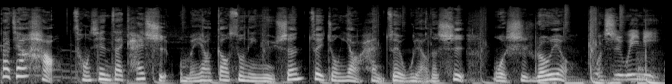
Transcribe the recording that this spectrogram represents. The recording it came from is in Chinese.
大家好，从现在开始，我们要告诉你女生最重要和最无聊的事。我是 Royal，我是 Winnie。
